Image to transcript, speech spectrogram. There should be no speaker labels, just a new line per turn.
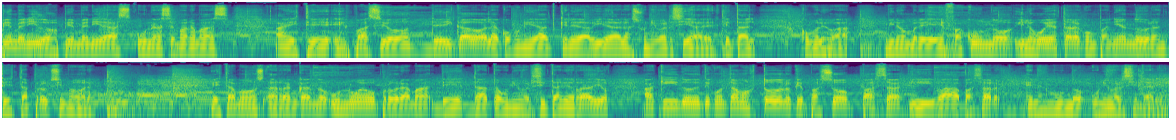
Bienvenidos, bienvenidas una semana más a este espacio dedicado a la comunidad que le da vida a las universidades. ¿Qué tal? ¿Cómo les va? Mi nombre es Facundo y los voy a estar acompañando durante esta próxima hora. Estamos arrancando un nuevo programa de Data Universitaria Radio, aquí donde te contamos todo lo que pasó, pasa y va a pasar en el mundo universitario.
